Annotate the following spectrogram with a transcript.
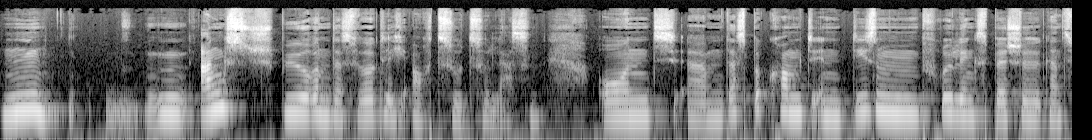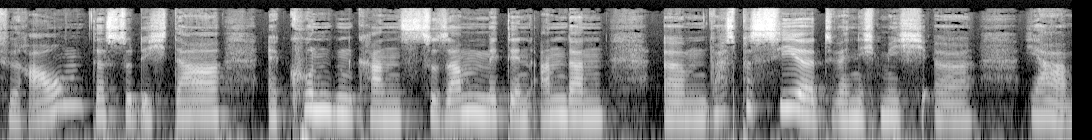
Angst spüren, das wirklich auch zuzulassen. Und ähm, das bekommt in diesem Frühlingsspecial ganz viel Raum, dass du dich da erkunden kannst, zusammen mit den anderen, ähm, was passiert, wenn ich mich äh, ja,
